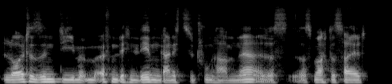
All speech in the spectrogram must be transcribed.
Leute sind, die mit dem öffentlichen Leben gar nichts zu tun haben. Ne? Das, das macht es halt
